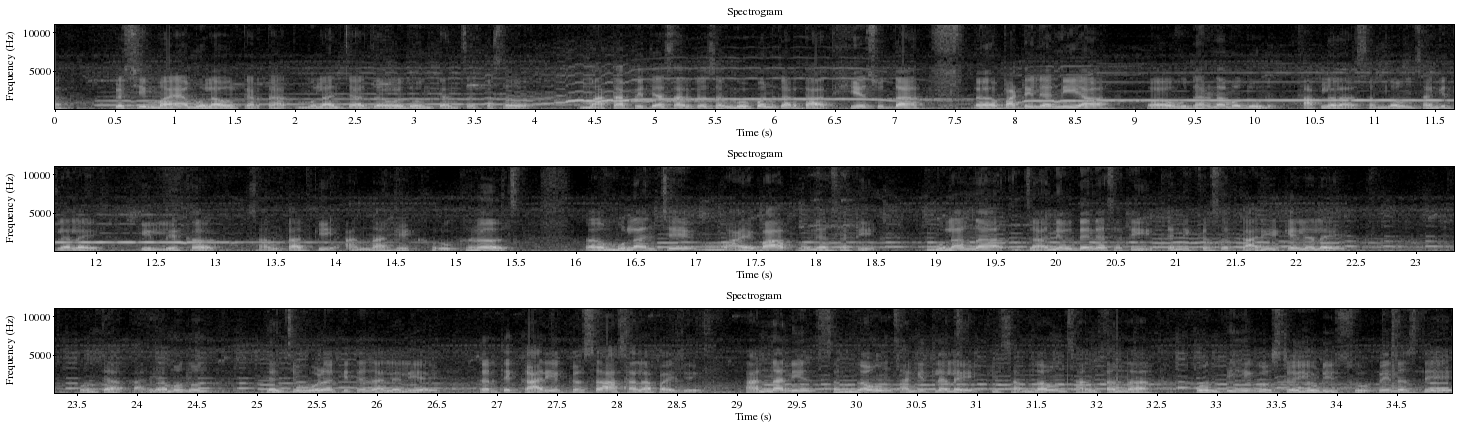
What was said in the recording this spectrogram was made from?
कशी माया मुलावर करतात. मुलांच्या जवळ जाऊन त्यांचं कसं माता पित्यासारखं संगोपन करतात हे सुद्धा पाटील यांनी या उदाहरणामधून आपल्याला समजावून सांगितलेलं आहे. की लेखक सांगतात की अण्णा हे खरोखरच मुलांचे मायबाप होण्यासाठी मुलांना जाणीव देण्यासाठी त्यांनी कसं कार्य केलेलं आहे? कोणत्या कार्यामधून त्यांची ओळख इथे झालेली आहे? तर ते कार्य कसं असायला पाहिजे? अण्णांनी समजावून सांगितलेलं आहे की समजावून सांगताना कोणतीही गोष्ट एवढी सोपे नसते.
